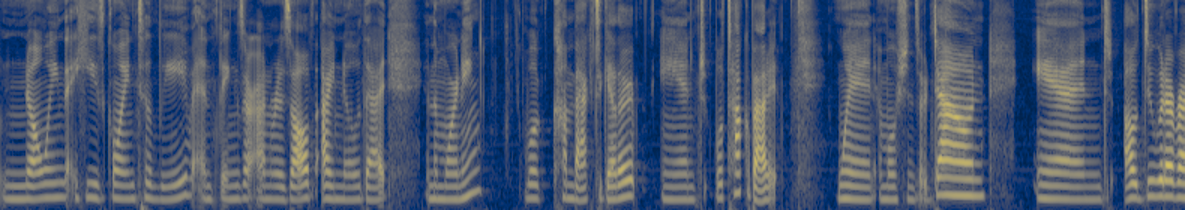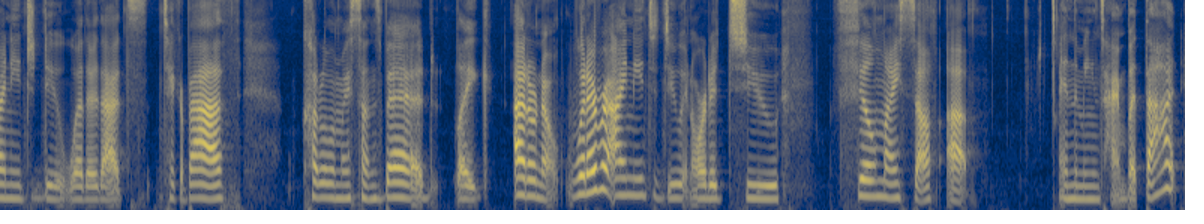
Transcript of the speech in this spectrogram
knowing that he's going to leave and things are unresolved. I know that in the morning we'll come back together and we'll talk about it when emotions are down and I'll do whatever I need to do, whether that's take a bath, cuddle in my son's bed, like I don't know, whatever I need to do in order to fill myself up in the meantime. But that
